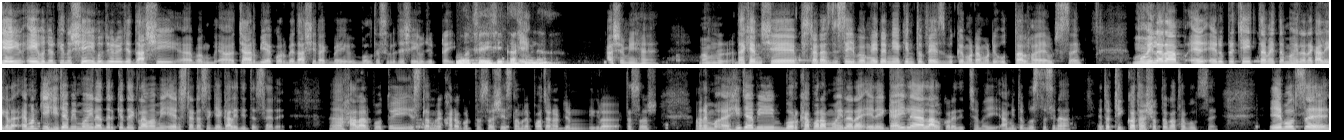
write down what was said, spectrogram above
যে এই, এই হুজুর কিন্তু সেই হুজুর ওই যে দাসী এবং আ ৪ বিয়ে করবে, দাসী রাখবে বলতেছিল যে সেই হুজুরটাই। ও আচ্ছা এই সেই কাশিমি না? কাশেমি হ্যাঁ। দেখেন সে স্ট্যাটাস দিছে এবং এটা নিয়ে কিন্তু ফেসবুকে মোটামুটি উত্তাল হয়ে উঠছে। মহিলারা এর উপরে চেইত্তা-মেইত্তা মহিলারা গালিগালা এমনকি হিজাবি মহিলাদেরকে দেখলাম আমি এর স্ট্যাটাসে গিয়ে গালি দিতেছে রে। হালার পর তুই ইসলামরে খাটো করতেছস, ইসলামরে পচানোর জন্য এগুলো করতেছস। মানে হিজাবি বোরখা পরা মহিলারা এরে গাইলা লাল করে দিচ্ছে ভাই। আমি তো বুঝতেছি না। এ তো ঠিক কথা, সত্য কথা বলছে। এ বলছে,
